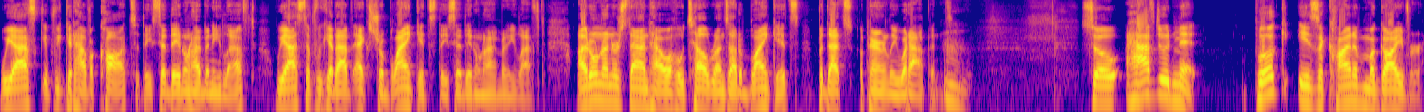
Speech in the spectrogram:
We asked if we could have a cot they said they don't have any left. We asked if we could have extra blankets they said they don't have any left. I don't understand how a hotel runs out of blankets but that's apparently what happened. Hmm. So I have to admit, Book is a kind of MacGyver.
